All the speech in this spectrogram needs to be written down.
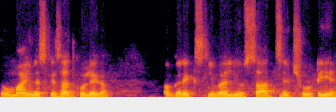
तो माइनस के साथ खुलेगा। अगर एक्स की वैल्यू सात से छोटी है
